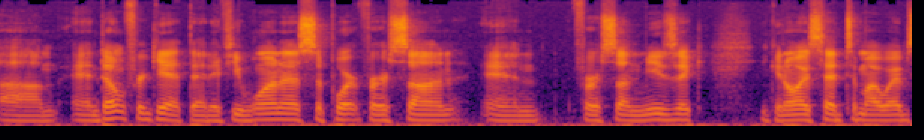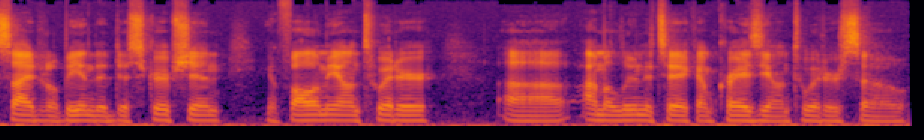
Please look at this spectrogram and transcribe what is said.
Um, and don't forget that if you want to support First Sun and First Sun Music, you can always head to my website. It'll be in the description. You can follow me on Twitter. Uh, I'm a lunatic. I'm crazy on Twitter. So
